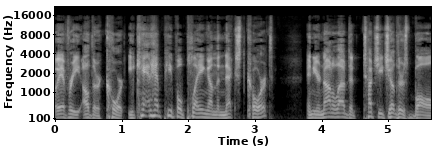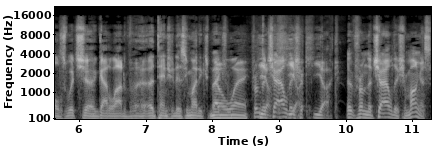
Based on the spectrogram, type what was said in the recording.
every other court. You can't have people playing on the next court, and you're not allowed to touch each other's balls, which uh, got a lot of uh, attention, as you might expect. No from, way. from the childish, yuck, yuck. from the childish among us.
